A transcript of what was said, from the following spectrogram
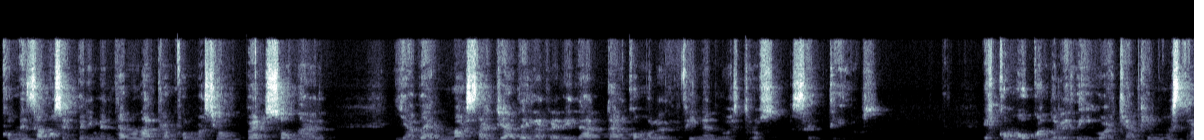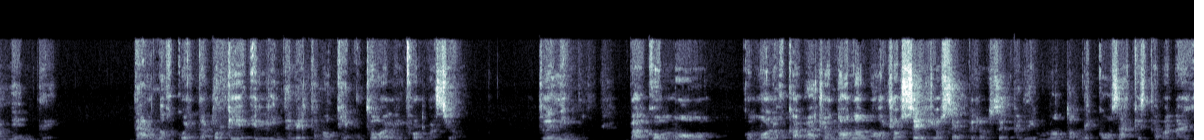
comenzamos a experimentar una transformación personal y a ver más allá de la realidad tal como la definen nuestros sentidos. Es como cuando les digo, hay que abrir nuestra mente, darnos cuenta, porque el intelecto no tiene toda la información. Entonces va como, como los caballos, no, no, no, yo sé, yo sé, pero se perdió un montón de cosas que estaban ahí,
